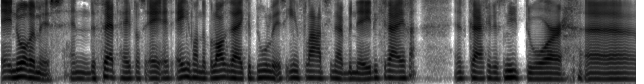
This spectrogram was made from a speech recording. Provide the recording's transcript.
enorm is. En de Fed heeft als een, een van de belangrijke doelen is inflatie naar beneden krijgen. En dat krijg je dus niet door uh,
